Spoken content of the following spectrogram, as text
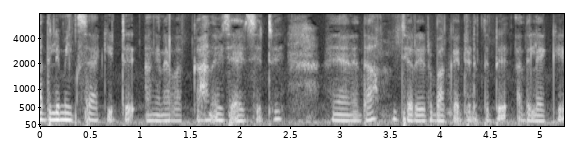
അതിൽ മിക്സ് ആക്കിയിട്ട് അങ്ങനെ വെക്കാമെന്ന് വിചാരിച്ചിട്ട് ഞാനിതാ ചെറിയൊരു ബക്കറ്റ് എടുത്തിട്ട് അതിലേക്ക്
